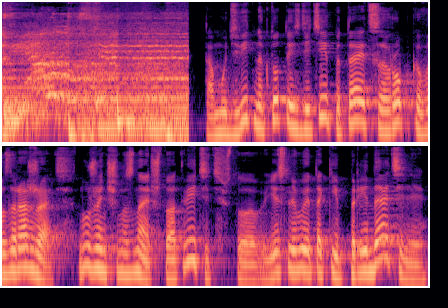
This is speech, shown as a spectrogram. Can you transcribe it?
Я русский! Там удивительно, кто-то из детей пытается робко возражать. Ну, женщина знает, что ответить, что если вы такие предатели,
